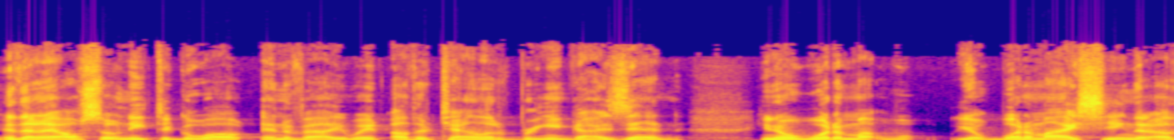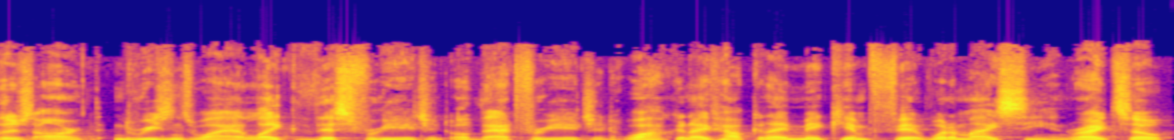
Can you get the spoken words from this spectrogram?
and then I also need to go out and evaluate other talent of bringing guys in. You know what am I? You know what am I seeing that others aren't? And the reasons why I like this free agent or that free agent. Well, how can I? How can I make him fit? What am I seeing? Right. So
